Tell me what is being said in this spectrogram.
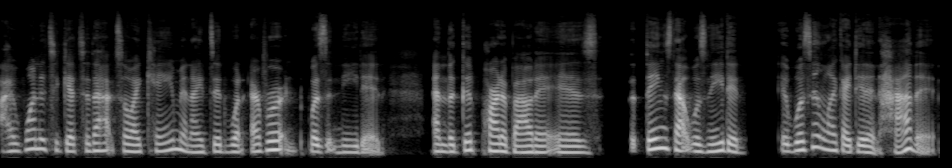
I wanted to get to that. So, I came and I did whatever was needed. And the good part about it is the things that was needed, it wasn't like I didn't have it.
